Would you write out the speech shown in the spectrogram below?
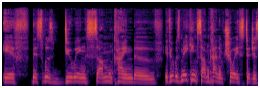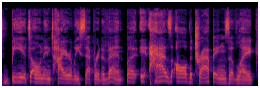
if this was doing some kind of if it was making some kind of choice to just be its own entire entirely separate event, but it has all the trappings of like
